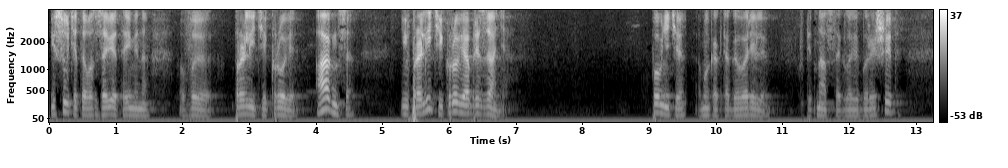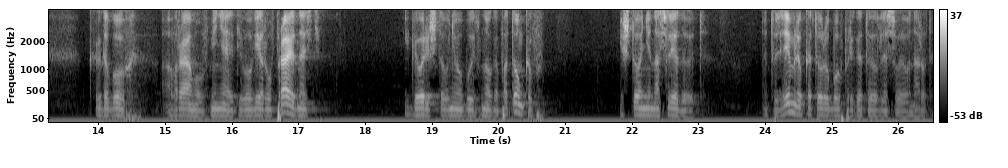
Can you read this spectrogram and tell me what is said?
И суть этого завета именно в пролитии крови Агнца и в пролитии крови обрезания. Помните, мы как-то говорили в 15 главе Барышит, когда Бог Аврааму вменяет его веру в праведность и говорит, что у него будет много потомков, и что они наследуют эту землю, которую Бог приготовил для своего народа.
